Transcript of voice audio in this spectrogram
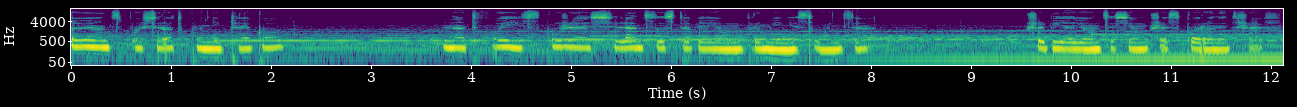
Stojąc pośrodku niczego, na Twojej skórze ślad zostawiają promienie słońca, przebijające się przez korony drzew.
